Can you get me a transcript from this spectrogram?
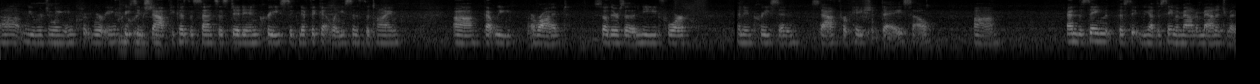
uh, we were doing, incre- we're increasing staff because the census did increase significantly since the time, uh, that we arrived. So there's a need for an increase in staff per patient day, so, um, and the same, the, sa- we have the same amount of management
